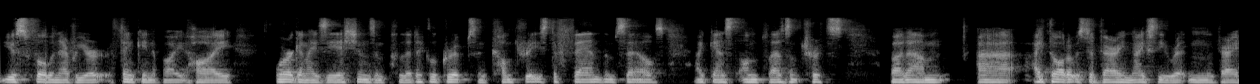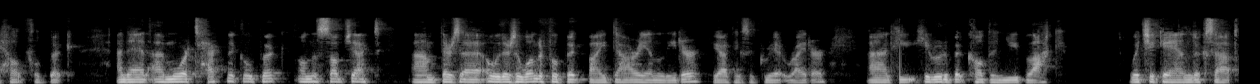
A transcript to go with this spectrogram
useful whenever you're thinking about how organizations and political groups and countries defend themselves against unpleasant truths. But um, uh, I thought it was a very nicely written, very helpful book. And then a more technical book on the subject um, there's a oh, there's a wonderful book by Darian Leader, who I think is a great writer, and he he wrote a book called The New Black, which again looks at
